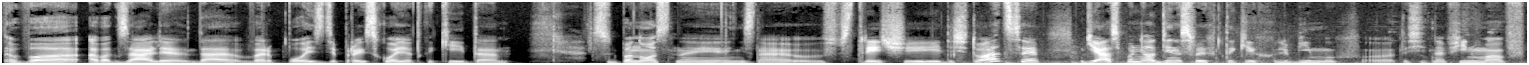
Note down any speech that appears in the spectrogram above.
в вокзале, да, в аэропоезде происходят какие-то судьбоносные, не знаю, встречи или ситуации. Я вспомнила один из своих таких любимых э, относительно фильмов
